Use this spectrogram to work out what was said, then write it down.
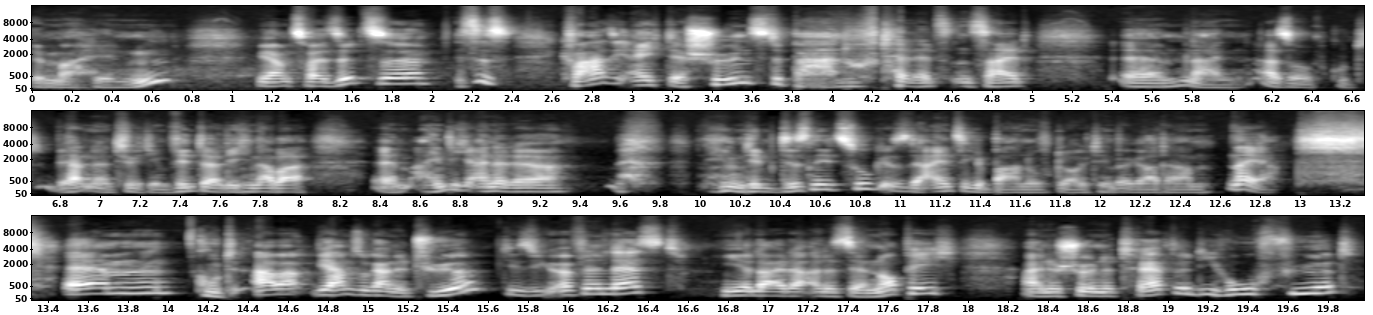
immerhin. Wir haben zwei Sitze. Es ist quasi eigentlich der schönste Bahnhof der letzten Zeit. Ähm, nein, also gut, wir hatten natürlich den winterlichen, aber ähm, eigentlich einer der, neben dem Disney-Zug ist der einzige Bahnhof, glaube ich, den wir gerade haben. Naja, ähm, gut, aber wir haben sogar eine Tür, die sich öffnen lässt. Hier leider alles sehr noppig. Eine schöne Treppe, die hochführt.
